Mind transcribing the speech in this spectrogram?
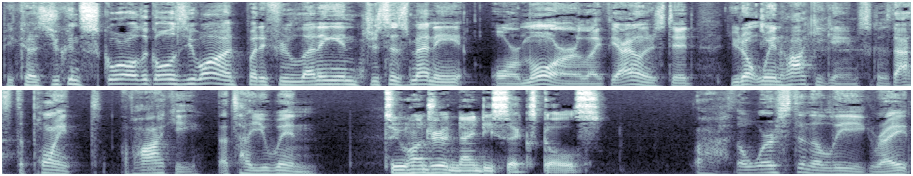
because you can score all the goals you want, but if you're letting in just as many or more, like the Islanders did, you don't win hockey games because that's the point of hockey. That's how you win. two hundred ninety six goals. Ah, the worst in the league, right?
